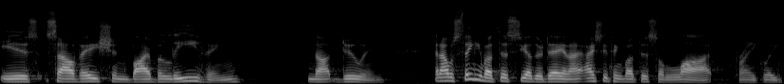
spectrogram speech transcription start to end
is salvation by believing, not doing. And I was thinking about this the other day, and I actually think about this a lot, frankly.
